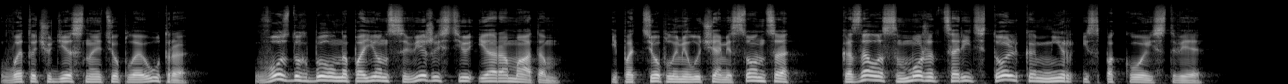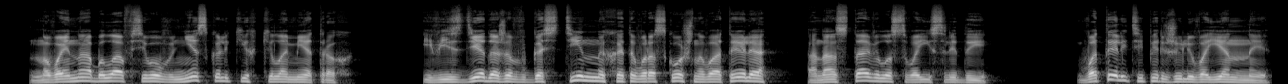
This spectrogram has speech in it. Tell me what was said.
В это чудесное теплое утро воздух был напоен свежестью и ароматом, и под теплыми лучами солнца, казалось, может царить только мир и спокойствие. Но война была всего в нескольких километрах, и везде, даже в гостиных этого роскошного отеля, она оставила свои следы. В отеле теперь жили военные.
